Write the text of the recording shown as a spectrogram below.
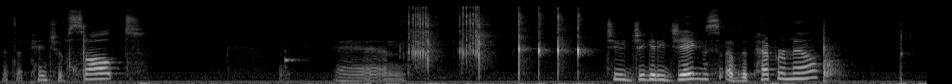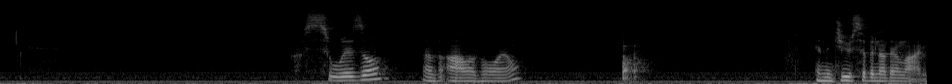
That's a pinch of salt. And two jiggity jigs of the pepper mill. A swizzle of olive oil and the juice of another lime.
